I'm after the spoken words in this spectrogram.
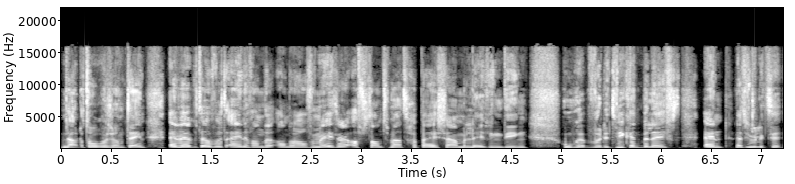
Nou, dat horen we zo meteen. En we hebben het over het einde van de anderhalve meter afstandsmaatschappij samenleving ding. Hoe hebben we dit weekend beleefd? En natuurlijk de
